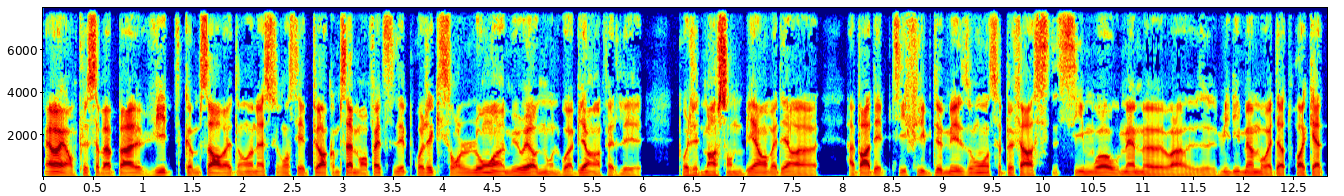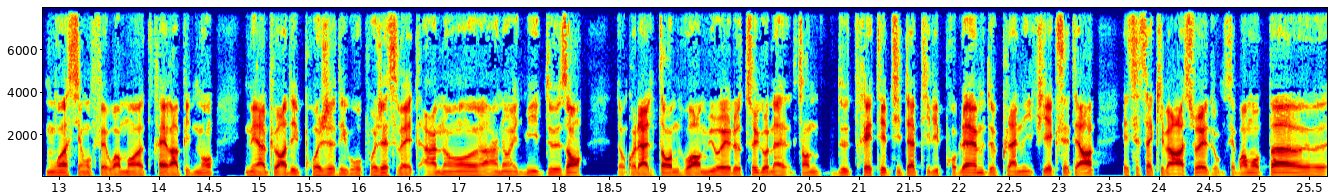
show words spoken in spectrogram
Ah ouais, en plus ça va pas vite comme ça. En fait, on a souvent ces peurs comme ça, mais en fait c'est des projets qui sont longs à mûrir. Nous on le voit bien. En fait, les projets de marchand de biens, on va dire, euh, à part des petits flips de maison, ça peut faire six mois ou même voilà, minimum on va dire trois quatre mois si on fait vraiment très rapidement. Mais un peu des projets, des gros projets, ça va être un an, un an et demi, deux ans. Donc, on a le temps de voir murer le truc, on a le temps de traiter petit à petit les problèmes, de planifier, etc. Et c'est ça qui va rassurer. Donc, c'est vraiment pas euh,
